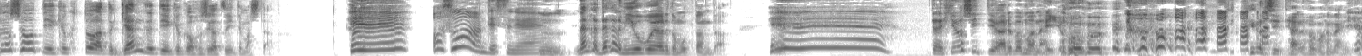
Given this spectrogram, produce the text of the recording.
日のショーっていう曲と、あとギャングっていう曲が星がついてました。へえ。あ、そうなんですね。うん。なんか、だから見覚えあると思ったんだ。へえ。ただ、ヒロシっていうアルバムはないよ。ヒロシってアルバムはないよ。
